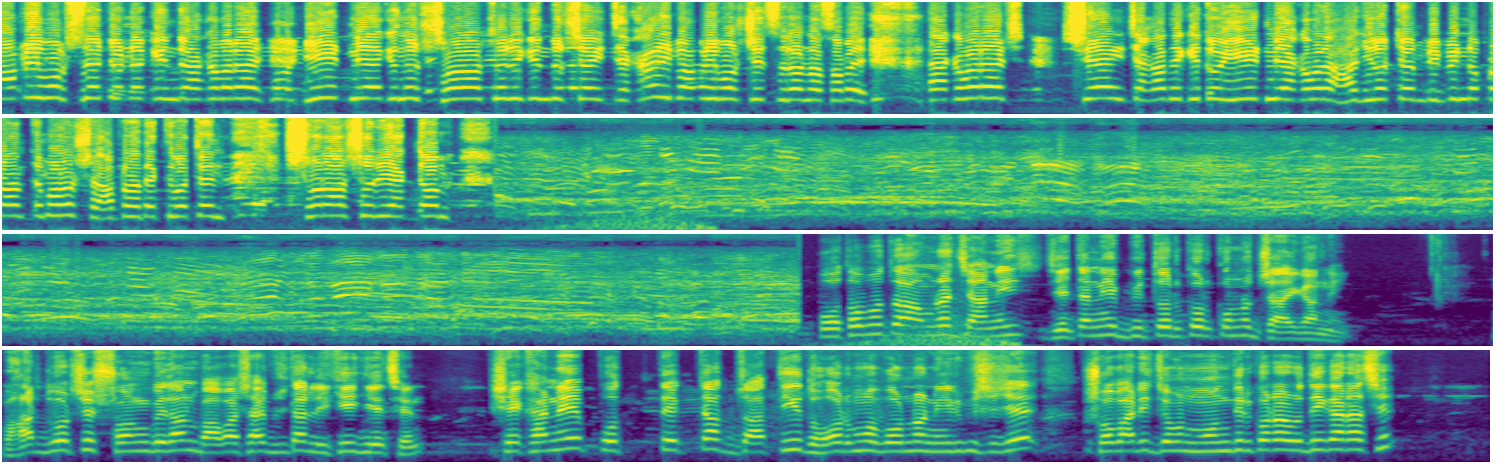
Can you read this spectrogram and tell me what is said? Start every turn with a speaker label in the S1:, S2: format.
S1: বাবরি মসজিদের জন্য কিন্তু একেবারে ইট নিয়ে কিন্তু সরাসরি কিন্তু সেই যেখানেই বাবরি মসজিদ শিলান্যাস হবে একেবারে সেই জায়গাতে কিন্তু ইট নিয়ে একেবারে হাজির হচ্ছেন বিভিন্ন প্রান্তের মানুষ। আপনারা দেখতে পাচ্ছেন সরাসরি একদম
S2: প্রথমত আমরা জানি যেটা নিয়ে বিতর্কর কোনো জায়গা নেই। ভারতবর্ষের সংবিধান বাবা সাহেব যেটা লিখে গিয়েছেন, সেখানে প্রত্যেকটা জাতি, ধর্ম, বর্ণ নির্বিশেষে সবারই যেমন মন্দির করার অধিকার আছে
